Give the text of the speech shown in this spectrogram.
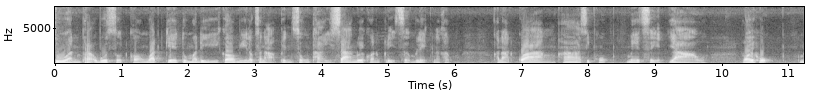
ส่วนพระอุโบสถของวัดเกตุมดีก็มีลักษณะเป็นทรงไทยสร้างด้วยคอนกรีตเสริมเหล็กนะครับ ขนาดกว้าง 56 เมตรเศษยาว 106 เม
